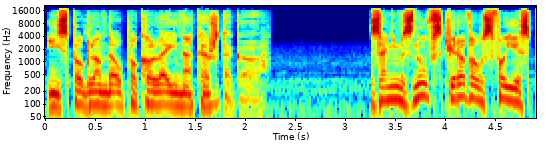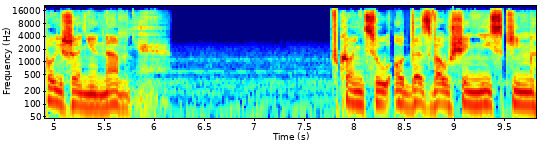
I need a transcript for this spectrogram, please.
i spoglądał po kolei na każdego. Zanim znów skierował swoje spojrzenie na mnie, w końcu odezwał się niskim,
